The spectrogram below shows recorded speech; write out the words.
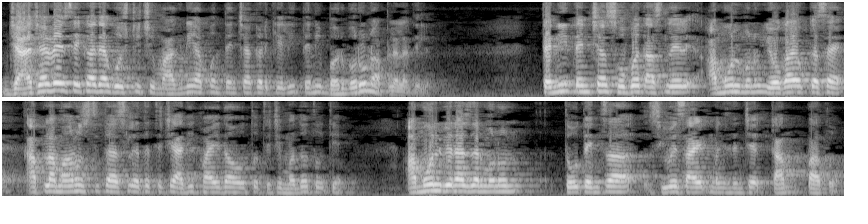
ज्या ज्या वेळेस एखाद्या गोष्टीची मागणी आपण त्यांच्याकडे केली त्यांनी भरभरून आपल्याला दिलं. त्यांनी त्यांच्यासोबत असलेले अमोल म्हणून योगायोग कसा आहे? आपला माणूस तिथं असला तर त्याची अधिक फायदा होतो त्याची मदत होते. अमोल विराजदार म्हणून तो त्यांचा सीएसआय म्हणजे त्यांचे काम पाहतो.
